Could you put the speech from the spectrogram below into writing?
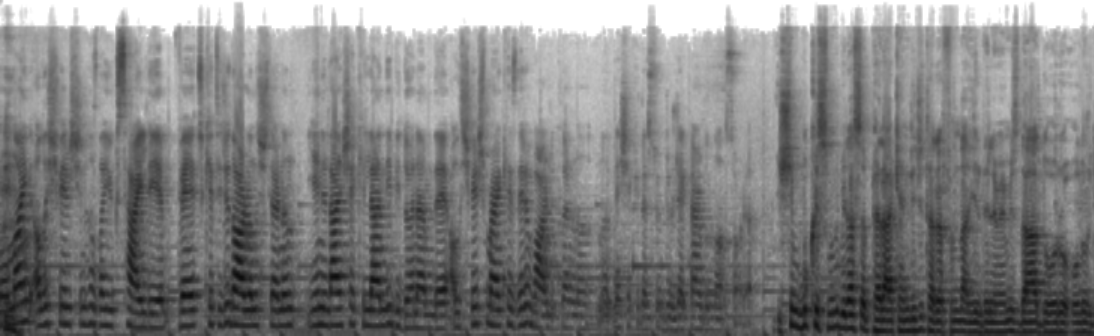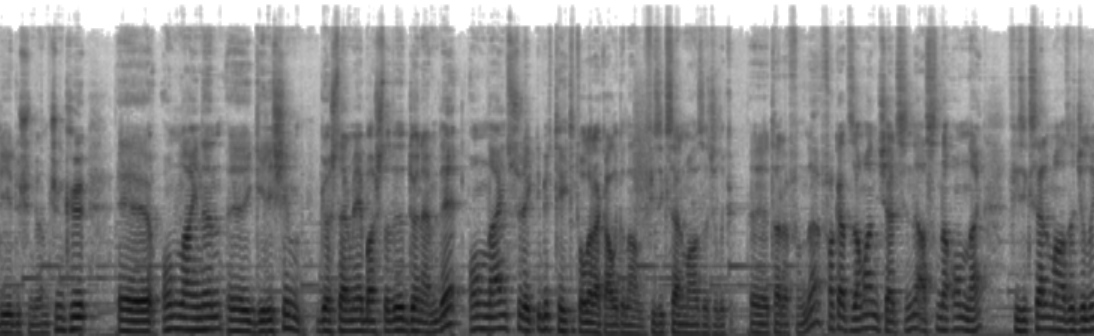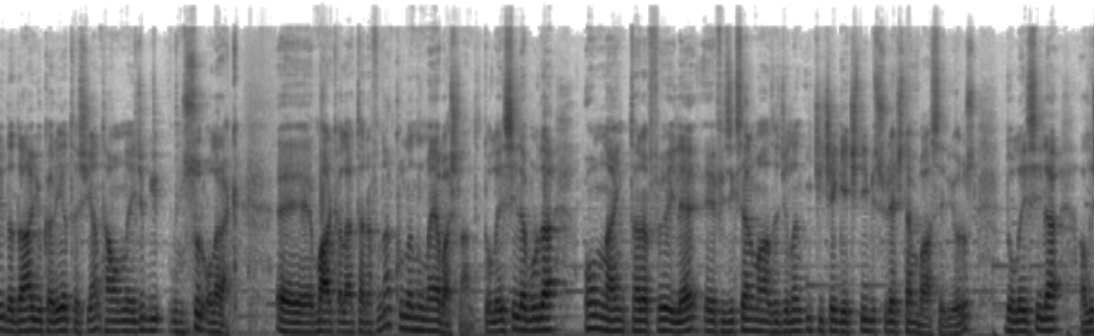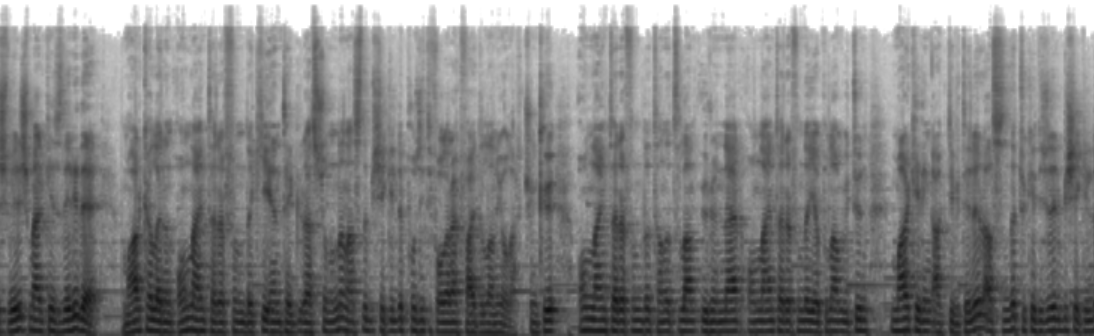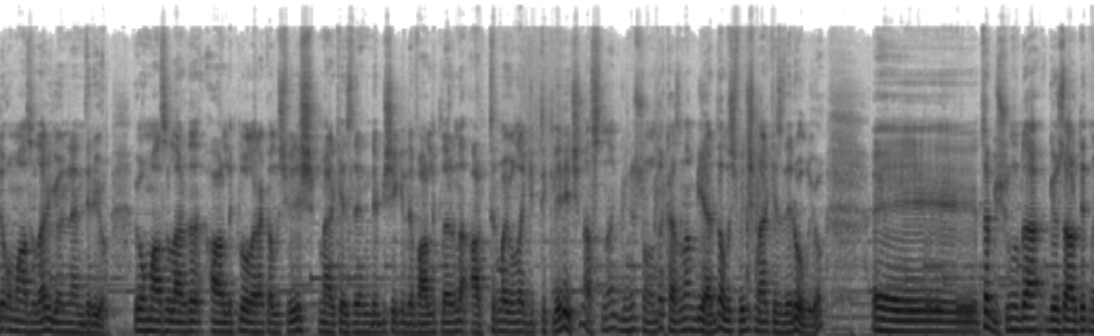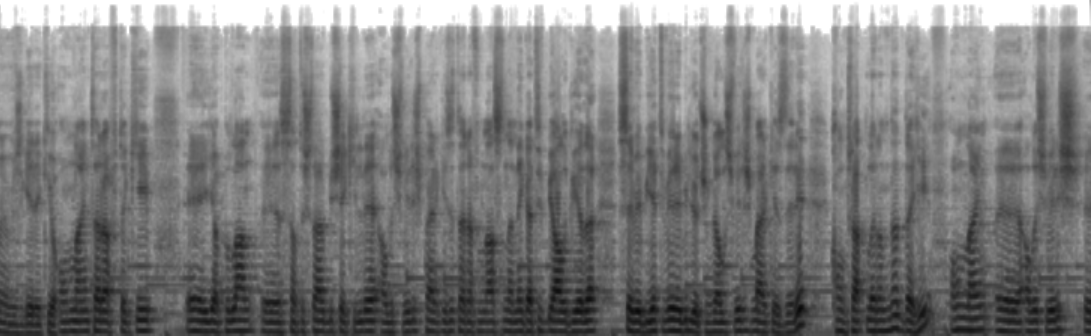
Online alışverişin hızla yükseldiği ve tüketici davranışlarının yeniden şekillendiği bir dönemde alışveriş merkezleri varlıklarını ne şekilde sürdürecekler bundan sonra? İşin bu kısmını biraz da perakendeci tarafından irdelememiz daha doğru olur diye düşünüyorum. Çünkü e, online'ın e, gelişim göstermeye başladığı dönemde online sürekli bir tehdit olarak algılandı fiziksel mağazacılık e, tarafında. Fakat zaman içerisinde aslında online fiziksel mağazacılığı da daha yukarıya taşıyan tamamlayıcı bir unsur olarak e, markalar tarafından kullanılmaya başlandı. Dolayısıyla burada online tarafı ile e, fiziksel mağazacılığın iç içe geçtiği bir süreçten bahsediyoruz. Dolayısıyla alışveriş merkezleri de markaların online tarafındaki entegrasyonundan aslında bir şekilde pozitif olarak faydalanıyorlar. Çünkü online tarafında tanıtılan ürünler, online tarafında yapılan bütün marketing aktiviteleri aslında tüketicileri bir şekilde o mağazalara yönlendiriyor. Ve o mağazalarda ağırlıklı olarak alışveriş merkezlerinde bir şekilde varlıklarını arttırma yoluna gittikleri için aslında günün sonunda kazanan bir yerde alışveriş merkezleri oluyor. Ee, tabii şunu da göz ardı etmememiz gerekiyor. Online taraftaki e, yapılan e, satışlar bir şekilde alışveriş merkezi tarafından aslında negatif bir algıya da sebebiyet verebiliyor. Çünkü alışveriş merkezleri kontratlarında dahi online e, alışveriş e,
